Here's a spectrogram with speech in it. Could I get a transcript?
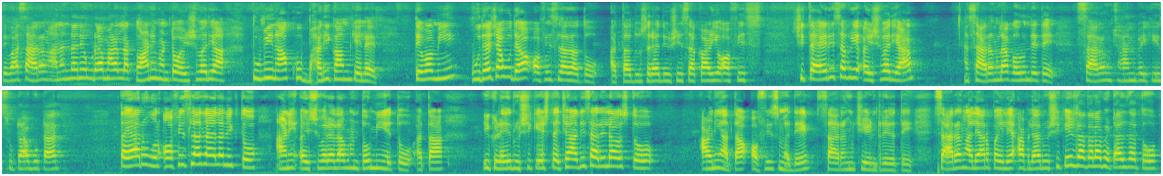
तेव्हा सारंग आनंदाने उड्या मारायला लागतो आणि म्हणतो ऐश्वर्या तुम्ही ना खूप भारी काम केलं आहे तेव्हा मी उद्याच्या उद्या ऑफिसला जातो. आता दुसऱ्या दिवशी सकाळी ऑफिसची तयारी सगळी ऐश्वर्या सारंगला करून देते. सारंग छानपैकी सुटाबुटात तयार होऊन ऑफिसला जायला निघतो आणि ऐश्वर्याला म्हणतो मी येतो. आता इकडे ऋषिकेश त्याच्या आधीच आलेला असतो. आणि आता ऑफिसमध्ये सारंगची एंट्री होते. सारंग आल्यावर पहिले आपल्या ऋषिकेश दादाला भेटायला जातो.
